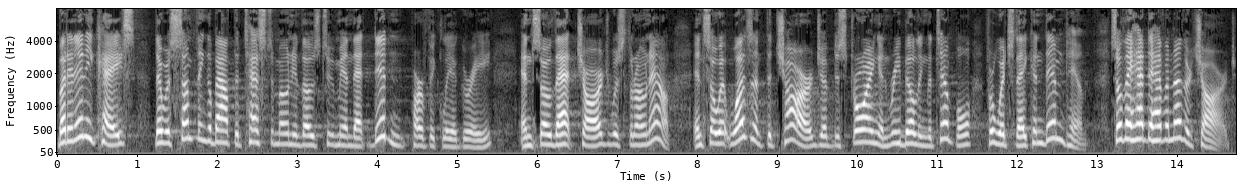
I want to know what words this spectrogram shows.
But in any case, there was something about the testimony of those two men that didn't perfectly agree. And so that charge was thrown out. And so it wasn't the charge of destroying and rebuilding the temple for which they condemned him. So they had to have another charge.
